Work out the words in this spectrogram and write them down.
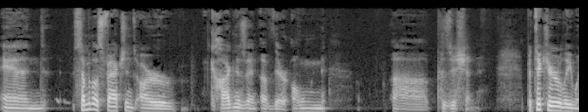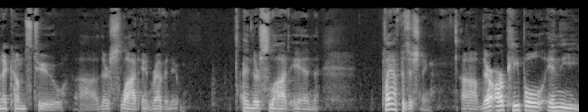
and some of those factions are cognizant of their own uh, position particularly when it comes to uh, their slot in revenue and their slot in playoff positioning. Um, there are people in the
